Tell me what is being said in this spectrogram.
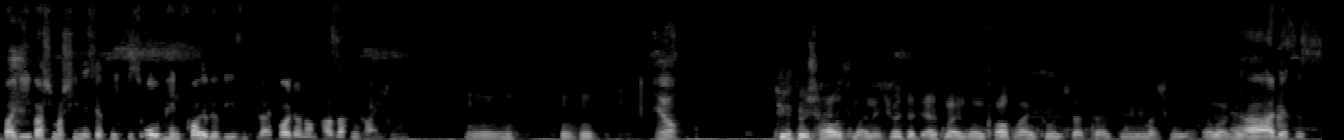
weil die Waschmaschine ist jetzt nicht bis oben hin voll gewesen. Vielleicht wollte er noch ein paar Sachen reintun. Mhm. Mhm. Ja. Typisch Hausmann. Ich würde das erstmal in so einen Korb reintun, statt direkt in die Maschine. Aber gut. Ja, das ist.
